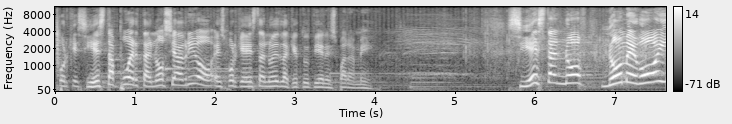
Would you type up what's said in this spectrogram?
porque si esta puerta no se abrió, es porque esta no es la que tú tienes para mí si esta no, no me voy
